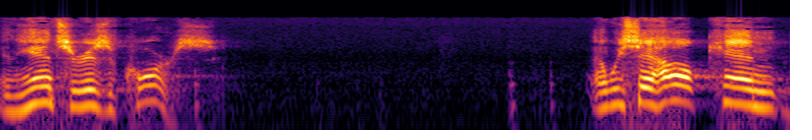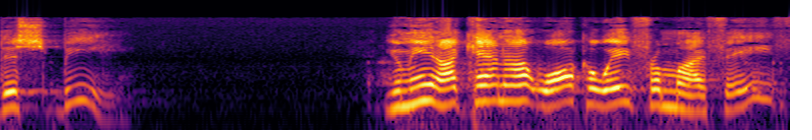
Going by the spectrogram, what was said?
And the answer is, of course. And we say, How can this be? You mean I cannot walk away from my faith?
